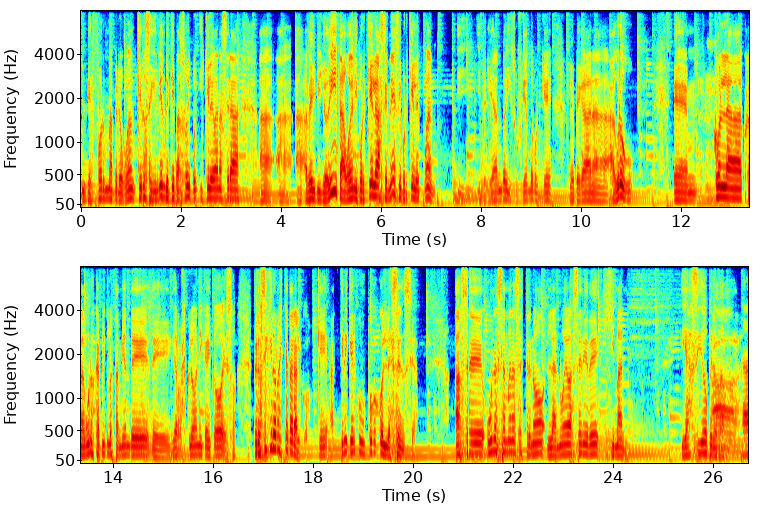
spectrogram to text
de forma, pero weón, quiero seguir viendo qué pasó y, qué le van a hacer a, a, Baby Yodita, weón, y por qué le hacen eso y por qué le. Bueno, y, peleando y sufriendo porque le pegaban a, Grogu. Em, con, la, con algunos capítulos también de, de, guerras clónicas y todo eso. Pero sí quiero rescatar algo que tiene que ver con un poco con la esencia. Hace una semana se estrenó la nueva serie de He-Man. Y ha sido, pero ah.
